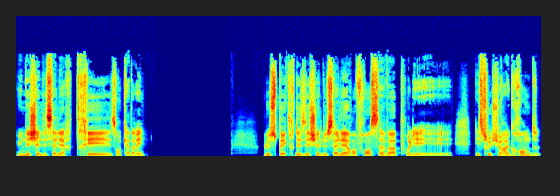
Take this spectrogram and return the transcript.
une échelle des salaires très encadrée, le spectre des échelles de salaire en France, ça va pour les, structures à grande,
